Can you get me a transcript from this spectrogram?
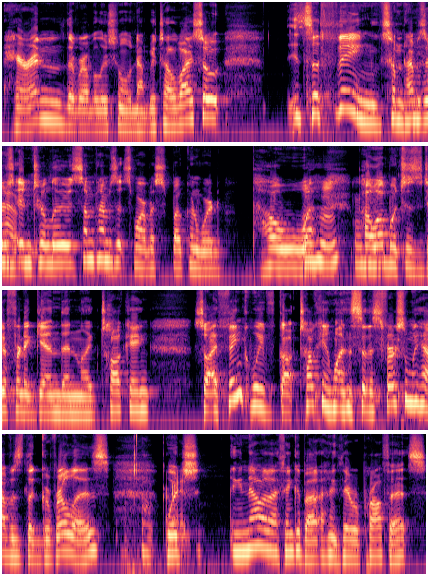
Heron, "The Revolution Will Not Be Televised." So it's a thing. Sometimes there's interludes. Sometimes it's more of a spoken word poem, mm-hmm. poem, mm-hmm. which is different again than like talking. So I think we've got talking ones. So this first one we have is the Gorillaz, oh, which you now that I think about it, I think they were prophets.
